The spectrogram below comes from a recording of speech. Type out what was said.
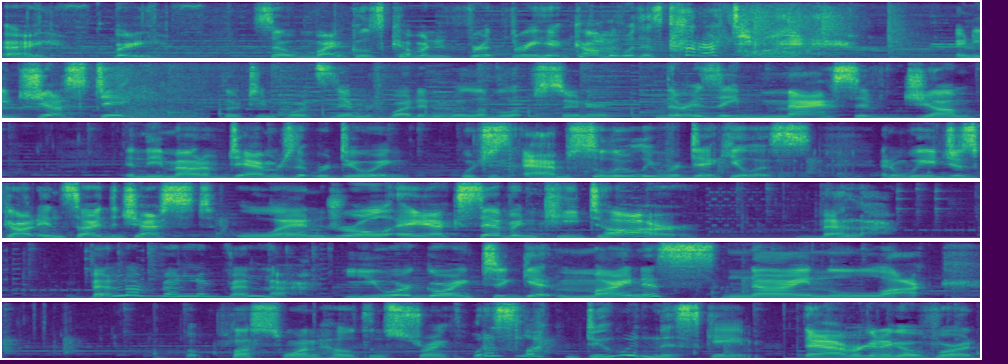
A. B. So Michael's coming in for a three-hit combo with his karate. And he just did 13 points of damage. Why didn't we level up sooner? There is a massive jump in the amount of damage that we're doing, which is absolutely ridiculous. And we just got inside the chest Landrol AX7 Keytar. Vella. Vella, Vella, Vella. You are going to get minus nine luck, but plus one health and strength. What does luck do in this game? Yeah, we're gonna go for it.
